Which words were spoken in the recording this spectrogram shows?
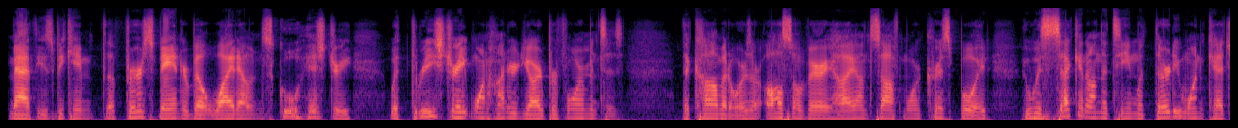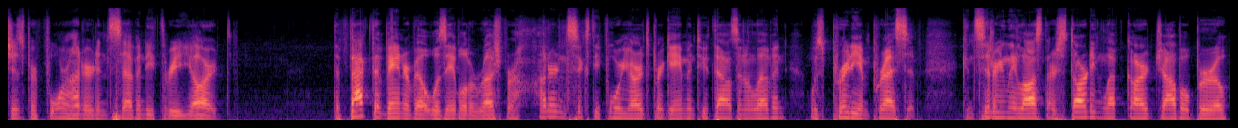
Matthews became the first Vanderbilt wideout in school history with three straight 100 yard performances. The Commodores are also very high on sophomore Chris Boyd, who was second on the team with 31 catches for 473 yards. The fact that Vanderbilt was able to rush for 164 yards per game in 2011 was pretty impressive, considering they lost their starting left guard Jabo Burrow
